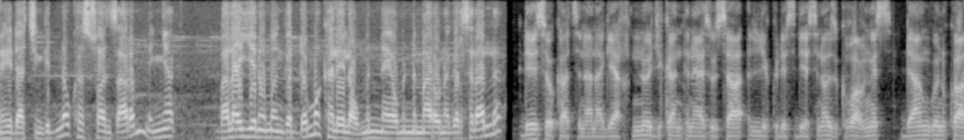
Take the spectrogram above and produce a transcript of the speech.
መሄዳችን ግድ ነው። ከእሱ አንጻርም እኛ ባላየነው መንገድ ደግሞ ከሌላው ምናየው የምንማረው ነገር ስላለ ዴሶ ካትናናጊያኽ ኖጂ ካንትና ያሱሳ እሊኩዴስ ዴስናው ዝክቋቅንስ ዳንጎን ኳ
